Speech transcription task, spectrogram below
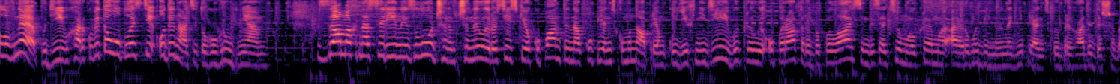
головне події в Харкові та області 11 грудня. Замах на серійний злочин вчинили російські окупанти на Куп'янському напрямку. Їхні дії викрили оператори БПЛА 77-ї окремої аеромобільної надніпрянської бригади ДШВ.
